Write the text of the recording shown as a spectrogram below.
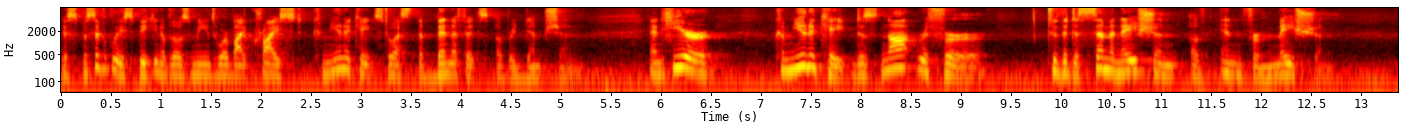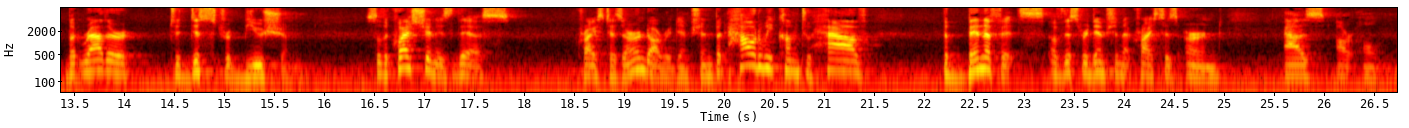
is specifically speaking of those means whereby Christ communicates to us the benefits of redemption. And here, communicate does not refer to the dissemination of information, but rather to distribution. So the question is this Christ has earned our redemption, but how do we come to have the benefits of this redemption that Christ has earned as our own?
